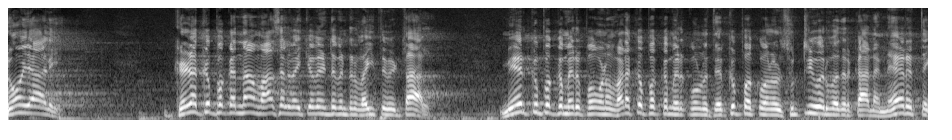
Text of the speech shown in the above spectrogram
நோயாளி கிழக்கு பக்கம்தான் வாசல் வைக்க வேண்டும் என்று வைத்து விட்டால் மேற்கு பக்கம் இருப்பவனும் வடக்கு பக்கம் இருப்பவனும் தெற்கு பக்கம் சுற்றி வருவதற்கான நேரத்தை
